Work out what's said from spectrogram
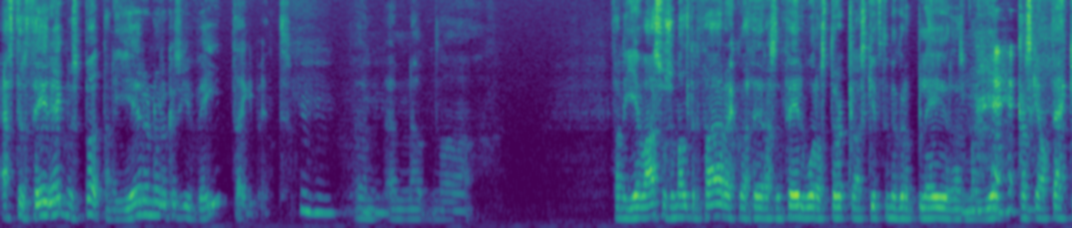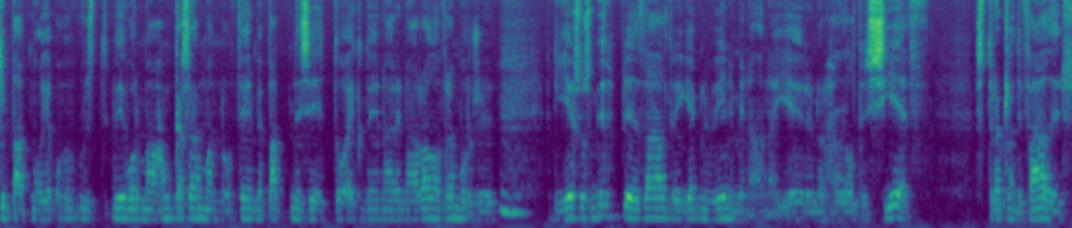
eftir að þeir eignast börn. Þannig ég er nú veru kannski, ég veit það ekki beint. Mhm, en, mhm. en hérna þannig ég var svo sem aldrei þar eitthvað þegar sem þeir voru að ströggla að skipta um einhverja bleiur þar sem að ég kannski átti ekki batn og, ég, og veist, við vorum að hanga saman og þeir með batnið sitt og einhvern veginn að reyna að ráða fram úr þessu Mhm. en ég svo sem uppliði það aldrei í gegnum vini mína þannig að ég raun og hafði aldrei séð strögglandi faðir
